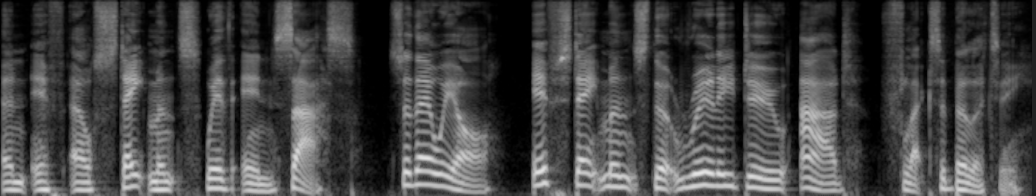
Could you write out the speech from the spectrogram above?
and if else statements within Sass. So there we are, if statements that really do add flexibility.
